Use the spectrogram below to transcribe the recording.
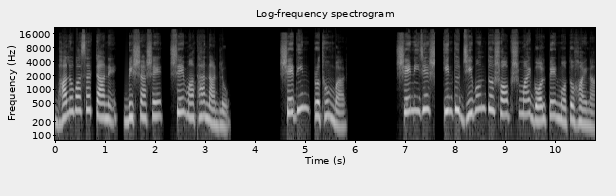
ভালোবাসার টানে বিশ্বাসে সে মাথা নাড়ল। সেদিন প্রথমবার। সে নিজের, কিন্তু জীবন তো সব সময় গল্পের মতো হয় না।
